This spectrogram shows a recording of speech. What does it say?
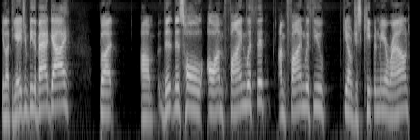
You let the agent be the bad guy. But um, th- this whole, oh, I'm fine with it. I'm fine with you, you know, just keeping me around.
